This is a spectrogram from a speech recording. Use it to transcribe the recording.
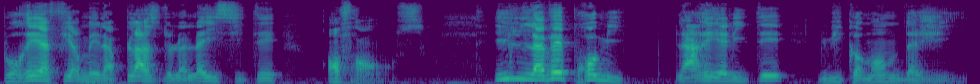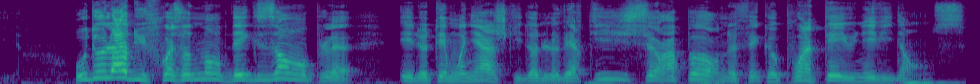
pour réaffirmer la place de la laïcité en France. Il l'avait promis, la réalité lui commande d'agir. Au-delà du foisonnement d'exemples et de témoignages qui donnent le vertige, ce rapport ne fait que pointer une évidence.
